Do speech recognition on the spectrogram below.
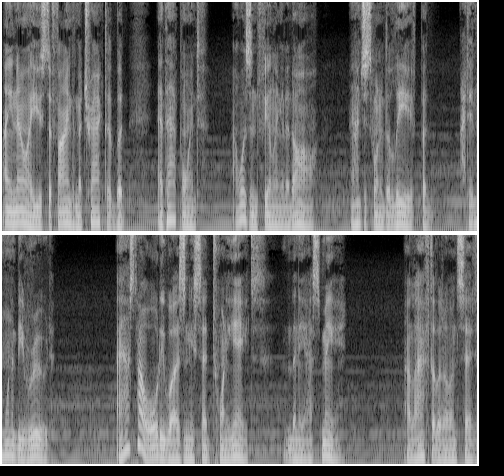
I know I used to find him attractive, but at that point, I wasn't feeling it at all, and I just wanted to leave, but I didn't want to be rude. I asked how old he was, and he said 28. Then he asked me. I laughed a little and said,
